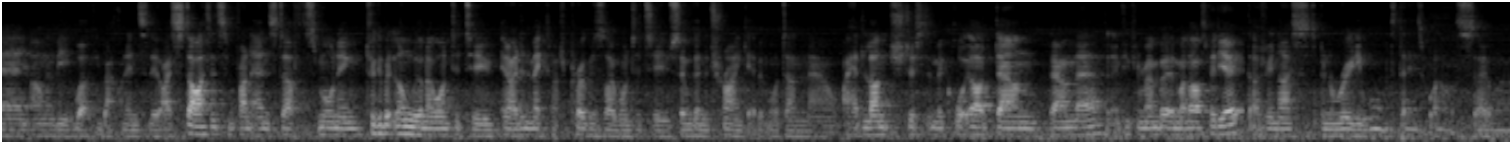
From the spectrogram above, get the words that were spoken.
and I'm going to be working back on Interlu. I started some front end stuff this morning. Took a bit longer than I wanted to. You know, I didn't make as much progress as I wanted to. So I'm going to try and get a bit more done now. I had lunch just in the courtyard down down there. I don't know if you can remember in my last video. That was really nice. It's been really warm today as well. So um,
